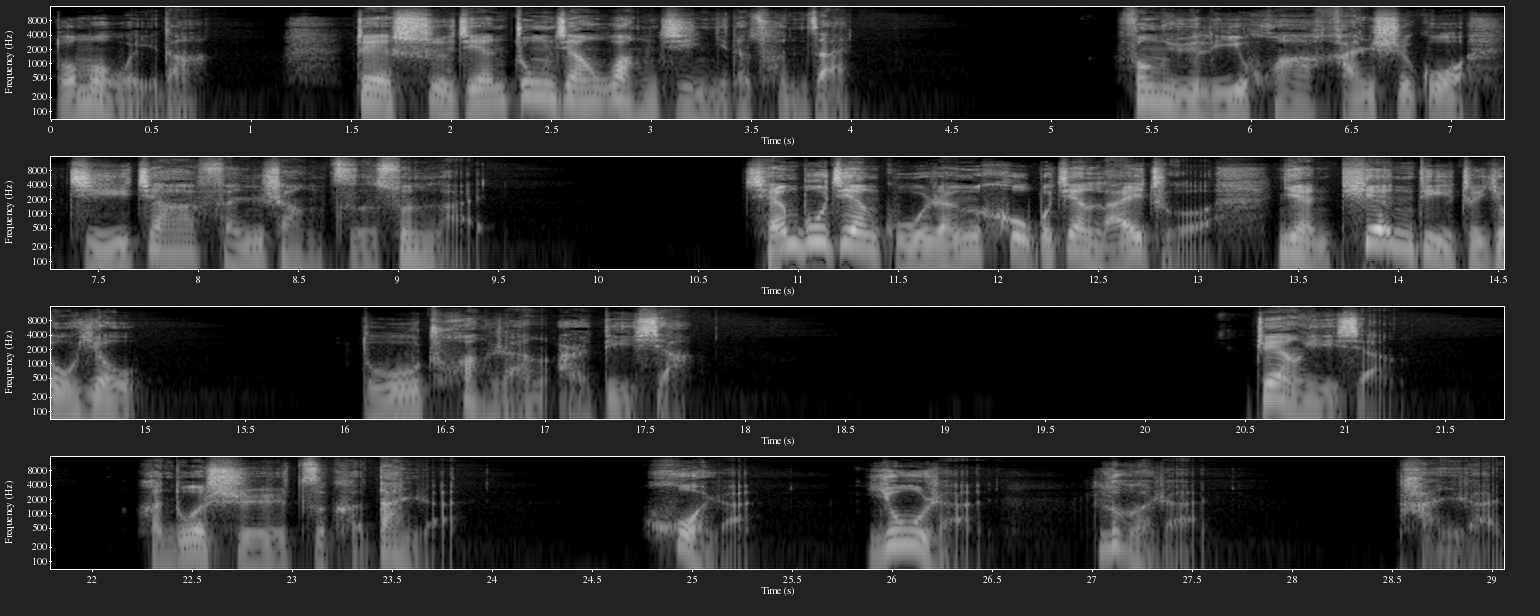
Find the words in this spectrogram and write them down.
多么伟大，这世间终将忘记你的存在。风雨梨花寒食过，几家坟上子孙来。前不见古人，后不见来者，念天地之悠悠，独怆然而地下。这样一想，很多事自可淡然、豁然、悠然、乐然、坦然。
